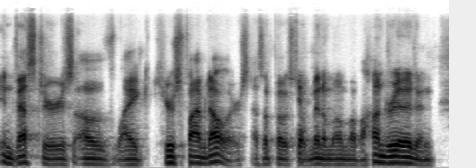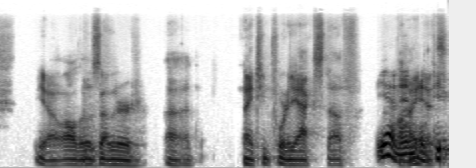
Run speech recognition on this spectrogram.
investors of like here's five dollars as opposed to a minimum of a hundred, and you know all those other uh, 1940 Act stuff. Yeah, and, and pe-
